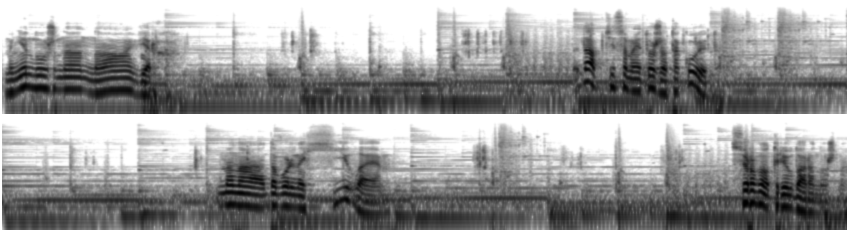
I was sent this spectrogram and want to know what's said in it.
Мне нужно наверх. Да, птица моя тоже атакует. Но она довольно хилая. Все равно три удара нужно.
